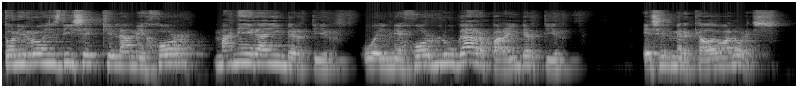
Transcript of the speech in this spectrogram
Tony Robbins dice que la mejor manera de invertir o el mejor lugar para invertir es el mercado de valores,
